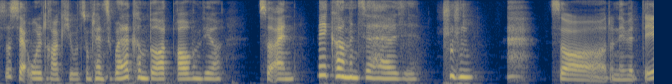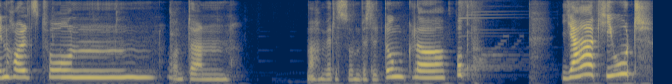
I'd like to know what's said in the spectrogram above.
Das ist ja ultra cute. So ein kleines Welcome Board brauchen wir. So ein Willkommen zu Hause. so, dann nehmen wir den Holzton. Und dann machen wir das so ein bisschen dunkler. Upp. Ja, cute.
